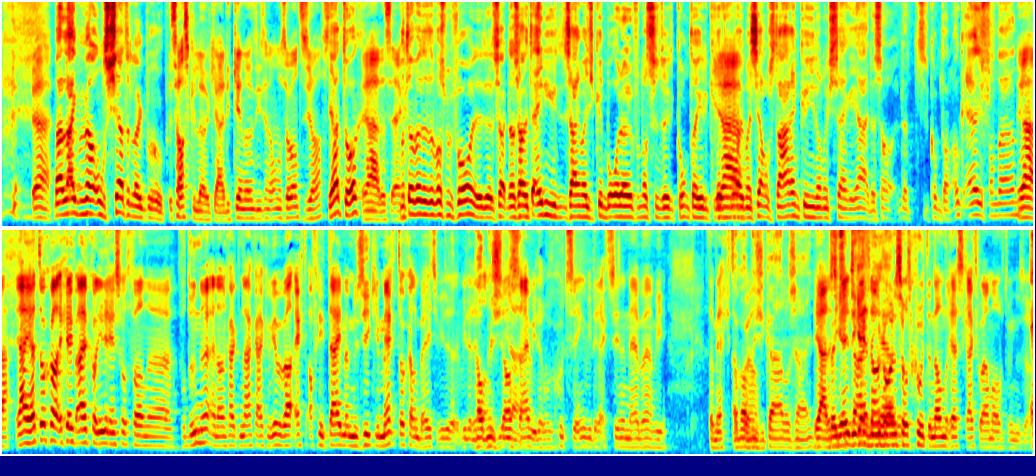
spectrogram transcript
ja. Maar het lijkt me wel een ontzettend leuk beroep. Het is hartstikke leuk, ja. Die kinderen die zijn allemaal zo enthousiast. Ja, toch? Ja, dat is echt... Want dat, dat was me voor. Dat zou, dat zou het enige zijn wat je kunt beoordelen van dat ze de kont tegen de krip Ja. gooien. Maar zelfs daarin kun je dan nog zeggen, ja, dat, zal, dat komt dan ook ergens vandaan. Ja, ja, ja, toch wel. Ik geef eigenlijk gewoon iedereen een soort van eh, voldoende. En dan ga ik daarna kijken wie hebben wel echt affiniteit met muziek. Je merkt toch wel een beetje wie er, wie er Wat enthousiast ja. zijn. Wie er goed zingen, wie er echt zin in hebben. En wie... Dat merk je En toch wat wel. zijn. Ja, dus die, die geeft dan gewoon een soort goed. En dan de rest krijgt gewoon allemaal afdoende zo.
